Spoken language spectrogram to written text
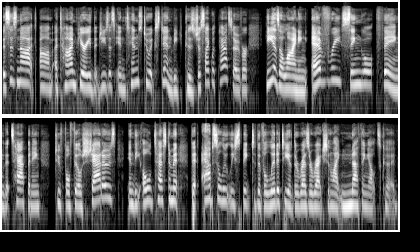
This is not um, a time period that Jesus intends to extend because just like with Passover, he is aligning every single thing that's happening to fulfill shadows in the Old Testament that absolutely speak to the validity of the resurrection like nothing else could.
